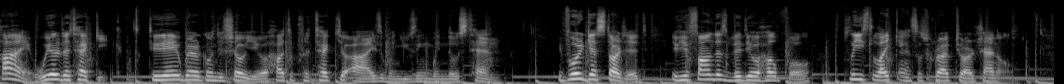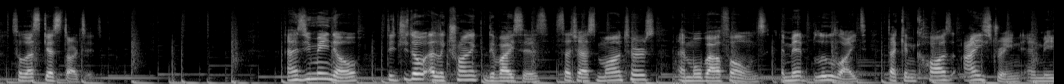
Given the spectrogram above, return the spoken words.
Hi, we are the Tech Geek. Today we are going to show you how to protect your eyes when using Windows 10. Before we get started, if you found this video helpful, please like and subscribe to our channel. So let's get started. As you may know, digital electronic devices such as monitors and mobile phones emit blue light that can cause eye strain and may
